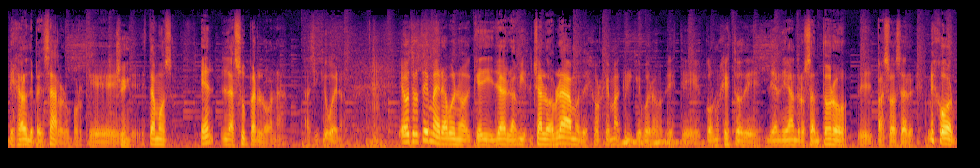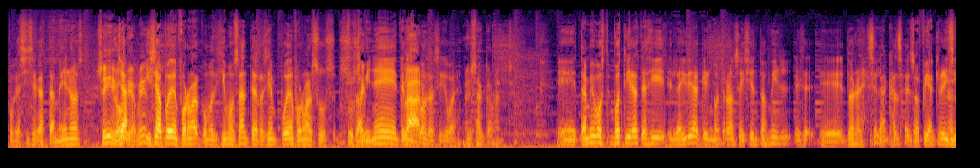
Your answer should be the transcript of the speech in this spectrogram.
dejaron de pensarlo porque Sí. estamos en la superlona. Así que bueno. El otro tema era, bueno, que ya lo, habí- ya lo hablamos de Jorge Macri, que bueno, este, con un gesto de, de Alejandro Santoro eh, pasó a ser mejor, porque así se gasta menos. Sí, Ya- obviamente. Y ya pueden formar, como dijimos antes, recién pueden formar sus, sus, Sus- gabinetes, claro. sus cosas, así que bueno. Exactamente. Eh, también vos, vos tiraste así la idea que encontraron 600 mil dólares en la casa de Sofía Clerici.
